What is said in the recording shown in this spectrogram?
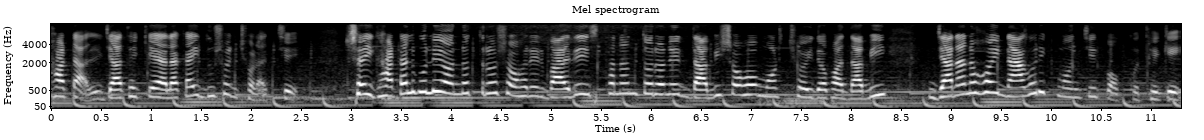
ঘাটাল, যা থেকে এলাকায় দূষণ ছড়াচ্ছে। সেই ঘাটালগুলি অন্যত্র শহরের বাইরে স্থানান্তরণের দাবি সহ মোট ছয় দফা দাবি জানানো হয় নাগরিক মঞ্চের পক্ষ থেকে।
